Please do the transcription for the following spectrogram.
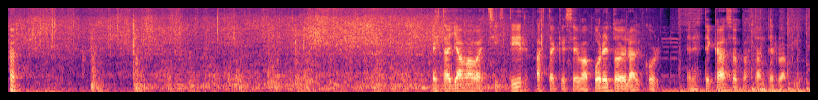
Esta llama va a existir hasta que se evapore todo el alcohol. En este caso es bastante rápido.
